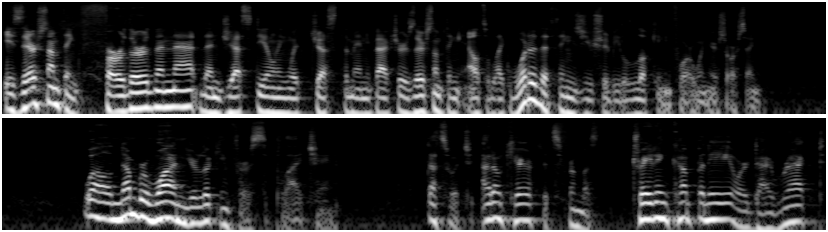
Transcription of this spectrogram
is there something further than that than just dealing with just the manufacturer is there something else like what are the things you should be looking for when you're sourcing Well, number one, you're looking for a supply chain. That's what you, I don't care if it's from a trading company or direct.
